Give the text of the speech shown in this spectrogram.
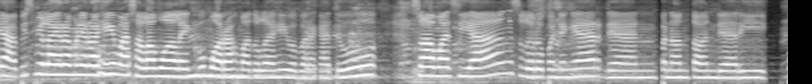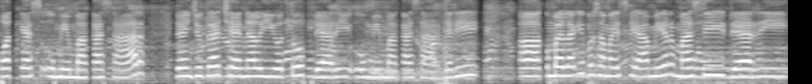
Ya, Bismillahirrahmanirrahim. Assalamualaikum warahmatullahi wabarakatuh. Selamat siang seluruh pendengar dan penonton dari podcast Umi Makassar dan juga channel YouTube dari Umi Makassar. Jadi uh, kembali lagi bersama Iski Amir masih dari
